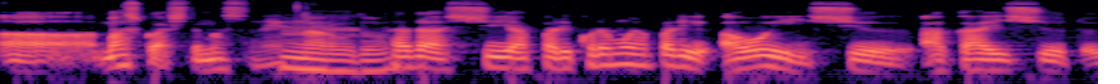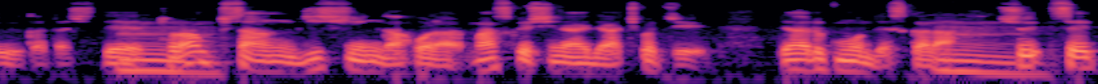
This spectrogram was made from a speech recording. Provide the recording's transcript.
あ、あーマスクはしてますね、なるほど。ただし、やっぱりこれもやっぱり青い州、赤い州という形で、うん。トランプさん自身がほら、マスクしないであちこち出歩くもんですから、うん選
